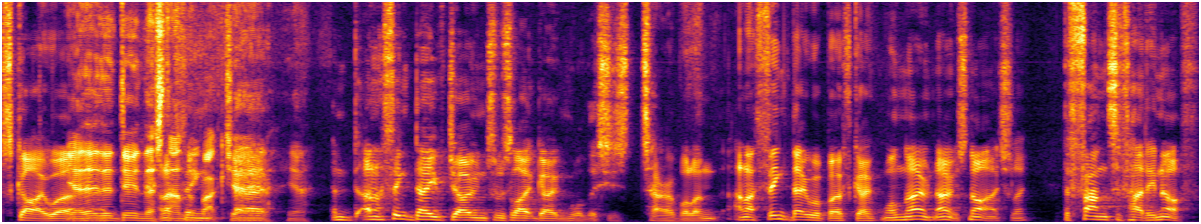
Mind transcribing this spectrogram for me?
Sky, weren't Yeah, they? they're- doing their And I stand-up think, act, yeah, uh, yeah. And and I think Dave Jones was like going, "Well, this is terrible," and and I think they were both going, "Well, no, no, it's not actually. The fans have had enough,"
